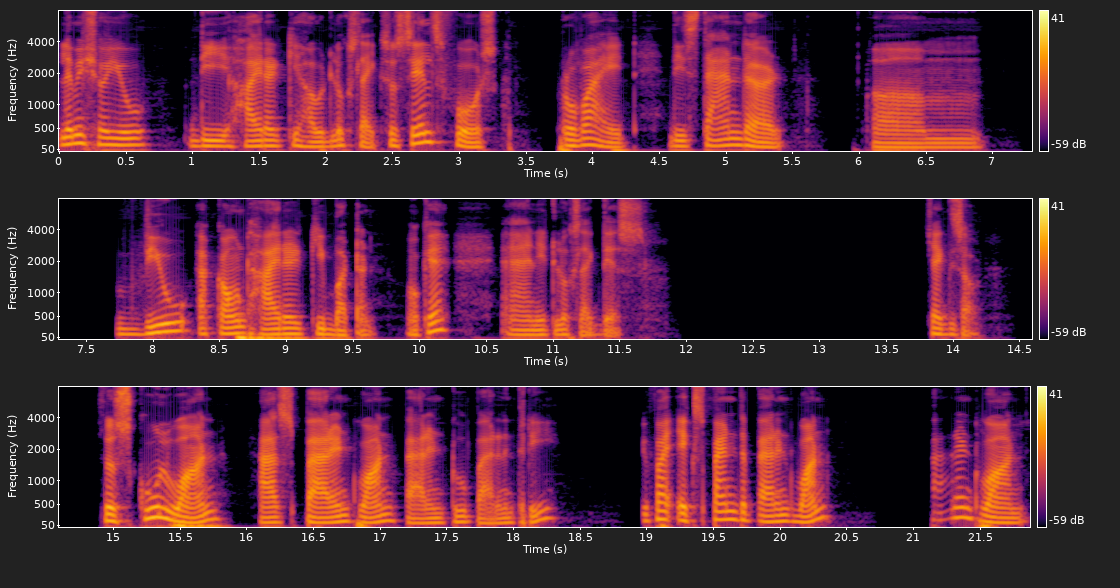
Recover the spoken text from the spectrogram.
Let me show you the hierarchy how it looks like. So Salesforce provide the standard um, view account hierarchy button okay and it looks like this check this out so school one has parent one parent two parent three if i expand the parent one parent one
